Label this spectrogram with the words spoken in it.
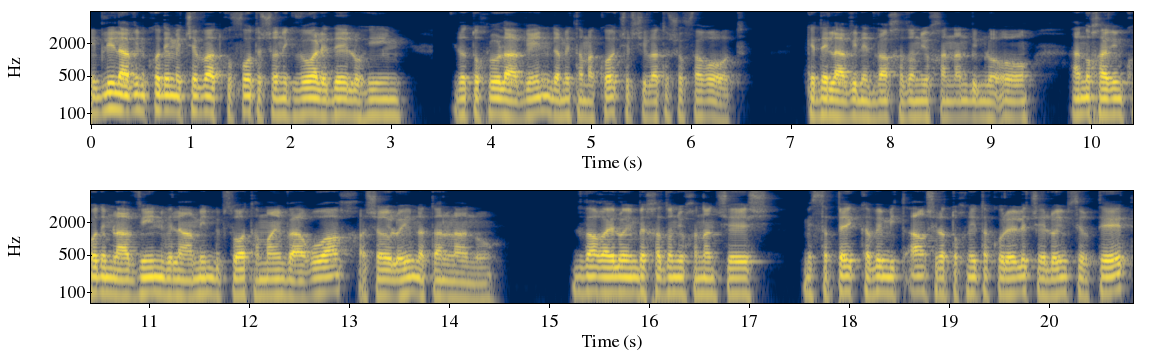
מבלי להבין קודם את שבע התקופות אשר נקבעו על ידי אלוהים, לא תוכלו להבין גם את המכות של שבעת השופרות. כדי להבין את דבר חזון יוחנן במלואו, אנו חייבים קודם להבין ולהאמין בבשורת המים והרוח אשר אלוהים נתן לנו. דבר האלוהים בחזון יוחנן 6 מספק קווי מתאר של התוכנית הכוללת שאלוהים שרטט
